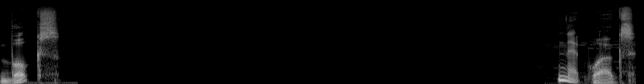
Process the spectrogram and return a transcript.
Books? Networks.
